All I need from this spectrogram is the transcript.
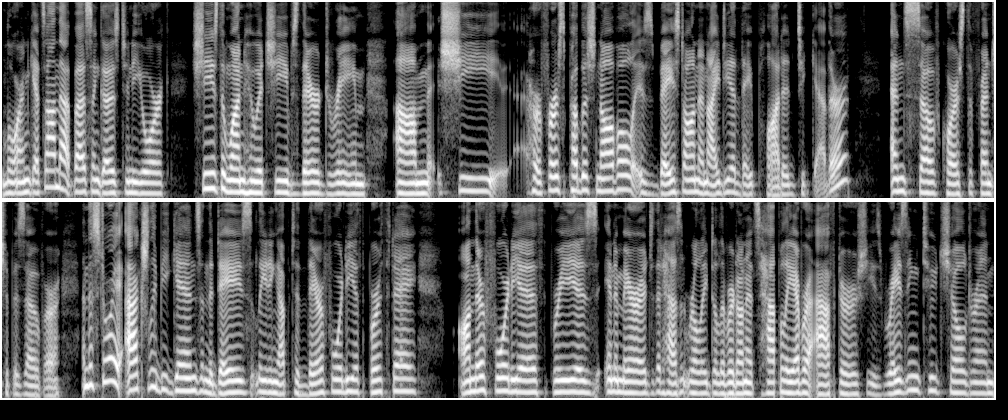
Lauren gets on that bus and goes to New York. She's the one who achieves their dream. Um, she her first published novel is based on an idea they plotted together. And so, of course, the friendship is over. And the story actually begins in the days leading up to their 40th birthday. On their 40th, Bree is in a marriage that hasn't really delivered on its happily ever after. She's raising two children,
